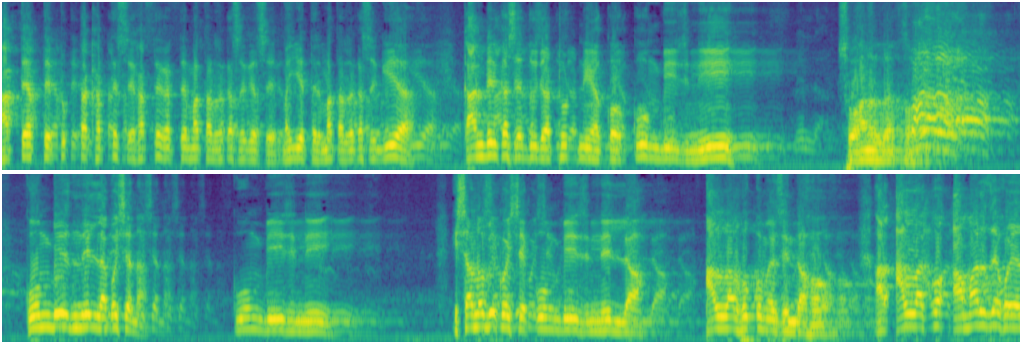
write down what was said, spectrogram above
হাঁটতে হাঁটতে টুকটাক হাঁটতেছে হাঁটতে হাঁটতে মাতার কাছে গেছে, মাইয়েতের মাতার কাছে গিয়া কান্ডের কাছে দুইটা ঠোঁট নিয়ে কুম বীজ নি আল্লাহর হুকুমে জিন্দা হ আর আল্লাহ ক আমার যে হয়ে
